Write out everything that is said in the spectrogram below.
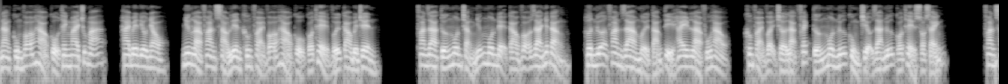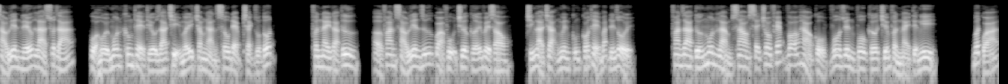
nàng cùng võ hảo cổ thanh mai trúc mã, hai bên yêu nhau, nhưng là phan xảo liên không phải võ hảo cổ có thể với cao bên trên. Phan gia tướng môn chẳng những môn đệ cao võ gia nhất đẳng, hơn nữa phan gia mười tám tỷ hay là phú hảo, không phải vậy chờ lạc phách tướng môn nữ cùng triệu gia nữ có thể so sánh. Phan xảo liên nếu là xuất giá, của hồi môn không thể thiếu giá trị mấy trăm ngàn sâu đẹp trạch rồi tốt. Phần này gà tư, ở phan xảo liên giữ quả phụ chưa cưới về sau, chính là trạng nguyên cũng có thể bắt đến rồi. Phan gia tướng môn làm sao sẽ cho phép võ hảo cổ vô duyên vô cớ chiếm phần này tiện nghi? Bất quá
